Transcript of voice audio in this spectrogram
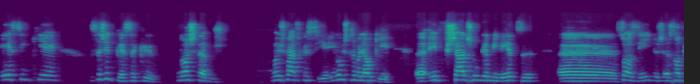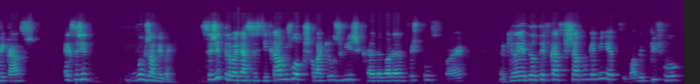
É assim que é. Se a gente pensa que nós estamos, vamos para a advocacia e vamos trabalhar o quê? Uh, fechados num gabinete, uh, sozinhos, a resolver casos. É que se a gente. Vamos lá ver bem. Se a gente trabalhasse assim, ficávamos loucos, como aquele juiz que agora foi expulso, não é? Aquilo é dele ter ficado fechado num gabinete. O homem pifou,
